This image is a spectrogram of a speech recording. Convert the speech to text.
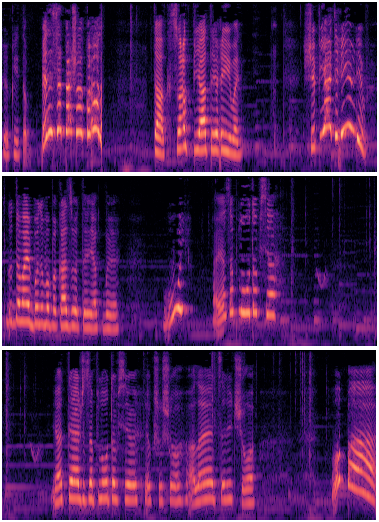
Який там? 51 корона. Так, 45 рівень. Ще 5 рівнів. Ну, давай будемо показувати, як ми. Ой, а я заплутався. Я теж заплутався, якщо що, але це нічого. Опа!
